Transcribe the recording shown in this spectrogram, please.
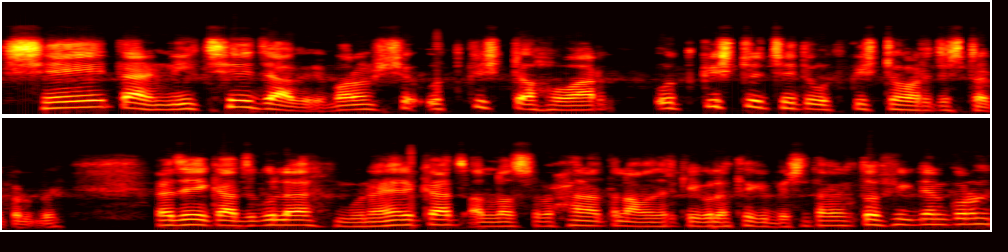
সে তার নিচে যাবে, বরং সে উৎকৃষ্ট হওয়ার, উৎকৃষ্ট চেয়ে উৎকৃষ্ট হওয়ার চেষ্টা করবে। কাজে এই কাজগুলা গুনাহের কাজ, আল্লাহ সুবহানাহু ওয়া তাআলা আমাদেরকে এগুলো থেকে বেঁচে থাকার তৌফিক দান করুন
